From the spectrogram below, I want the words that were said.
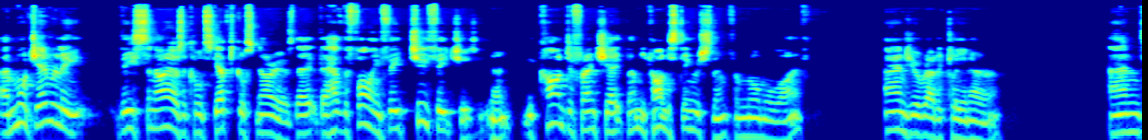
And more generally, these scenarios are called skeptical scenarios. They, they have the following fe- two features. You, know, you can't differentiate them, you can't distinguish them from normal life, and you're radically in error. And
